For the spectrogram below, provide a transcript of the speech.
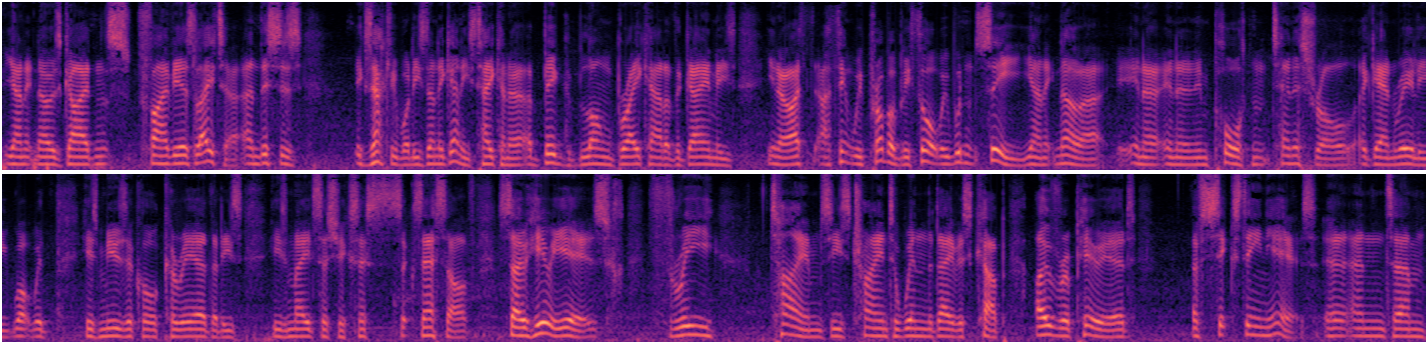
Yannick Noah's guidance five years later, and this is exactly what he's done again. He's taken a, a, big long break out of the game. He's, you know, I, th- I think we probably thought we wouldn't see Yannick Noah in a in an important tennis role again. Really, what with his musical career that he's he's made such a success of. So here he is, three times he's trying to win the Davis Cup over a period of 16 years, uh, and. Um,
